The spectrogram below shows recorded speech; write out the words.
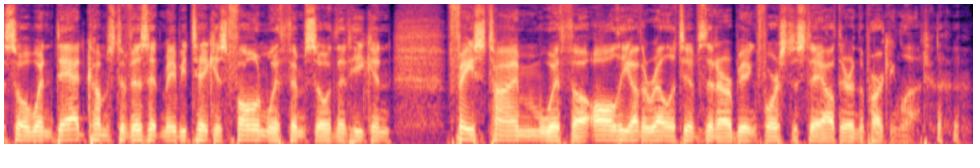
so when Dad comes to visit, maybe take his phone with him so that he can FaceTime with uh, all the other relatives that are being forced to stay out there in the parking lot.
